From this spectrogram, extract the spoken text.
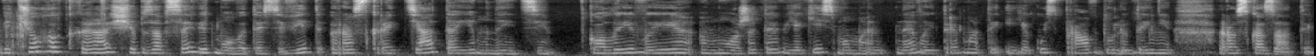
Від чого краще б за все відмовитись? Від розкриття таємниці, коли ви можете в якийсь момент не витримати і якусь правду людині розказати.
